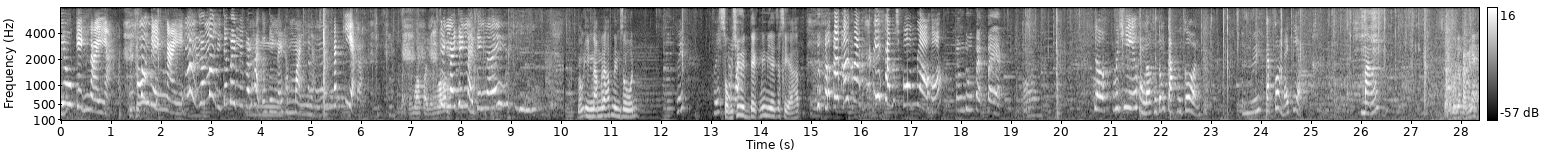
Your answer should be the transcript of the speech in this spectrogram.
เที่ยวเก่งในอะช่วงเก่งในแล้วมันนี่จะไปมีปัญหากับเกงในทำไมเนี่ยนักเกลียดอะ ยังวางไปยังวาเกงงในเกงไหนเกงไหนน้องอิงนำไปแล้วครับหนึ่งศูนย์เฮ้ยเฮ้ยสมชื่อเด็กไม่มีอะไรจะเสียครับพี่คำชมเหรอ ฟังดูแปลกเราวิธีของเราคือต้องกักไว้ก่อน ๆเอ้ยกักก่อนได้เปรียบมั้งตัวเดียวกันไหมเนี่ย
